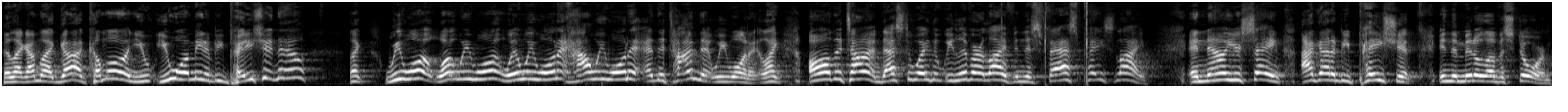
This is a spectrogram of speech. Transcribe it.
And like, I'm like, God, come on, you, you want me to be patient now? Like, we want what we want, when we want it, how we want it, at the time that we want it. Like, all the time. That's the way that we live our life in this fast paced life. And now you're saying, I gotta be patient in the middle of a storm.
